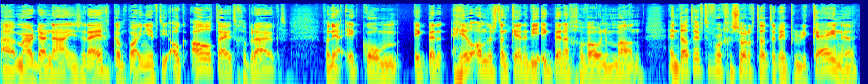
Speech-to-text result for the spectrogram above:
Uh, maar daarna in zijn eigen campagne heeft hij ook altijd gebruikt... van ja, ik, kom, ik ben heel anders dan Kennedy, ik ben een gewone man. En dat heeft ervoor gezorgd dat de Republikeinen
